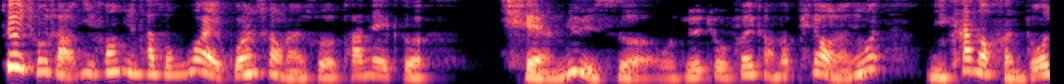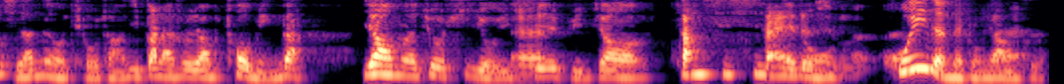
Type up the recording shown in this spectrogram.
这个球场一方面它从外观上来说，它那个浅绿色，我觉得就非常的漂亮。因为你看到很多其他那种球场，一般来说要透明的，要么就是有一些比较脏兮兮的那种灰的那种样子。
